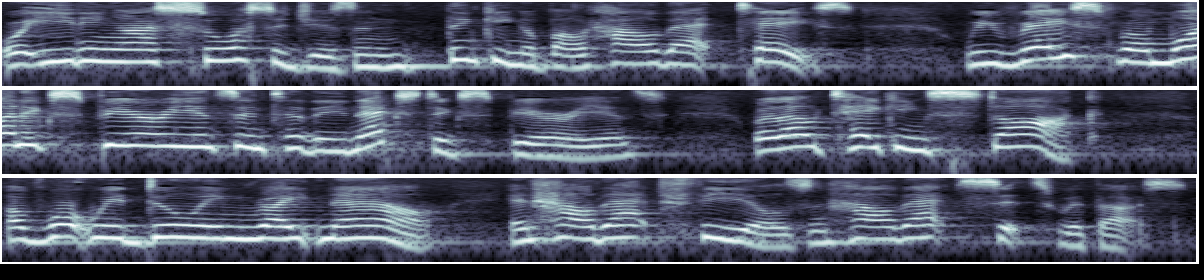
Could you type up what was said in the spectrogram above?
or eating our sausages and thinking about how that tastes. We race from one experience into the next experience without taking stock of what we're doing right now and how that feels and how that sits with us.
